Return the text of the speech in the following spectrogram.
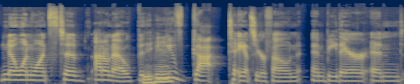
no one wants to, I don't know, but you've got to answer your phone and be there and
